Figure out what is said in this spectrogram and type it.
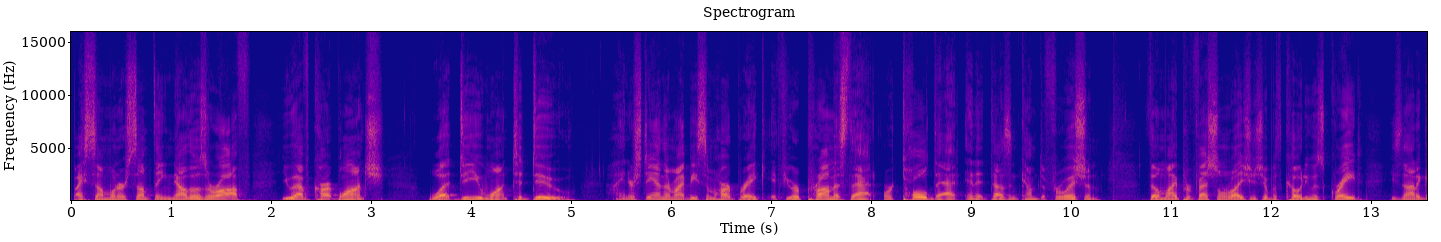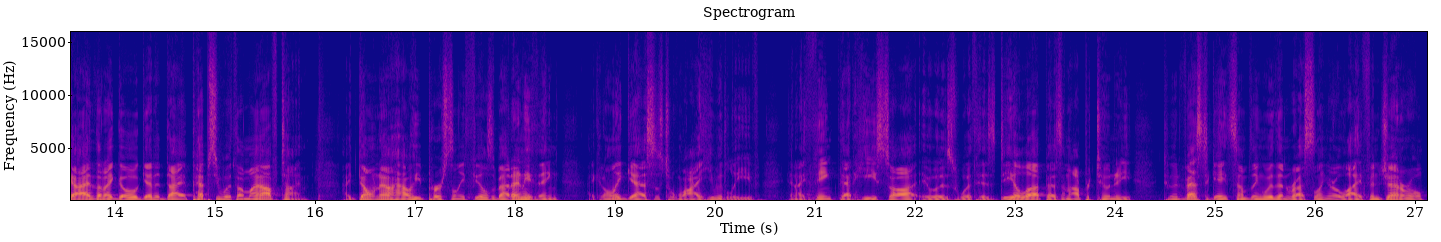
by someone or something. Now those are off. You have carte blanche. What do you want to do? I understand there might be some heartbreak if you are promised that or told that and it doesn't come to fruition. Though my professional relationship with Cody was great, he's not a guy that I go get a Diet Pepsi with on my off time. I don't know how he personally feels about anything. I can only guess as to why he would leave. And I think that he saw it was with his deal up as an opportunity to investigate something within wrestling or life in general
